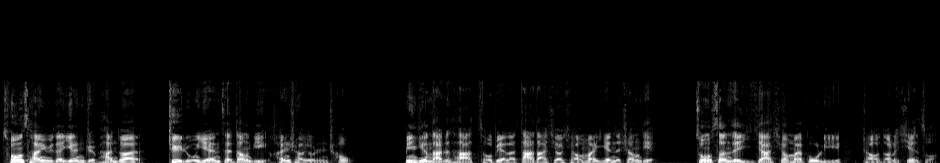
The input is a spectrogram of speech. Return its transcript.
从残余的烟纸判断，这种烟在当地很少有人抽。民警拿着它走遍了大大小小卖烟的商店，总算在一家小卖部里找到了线索。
